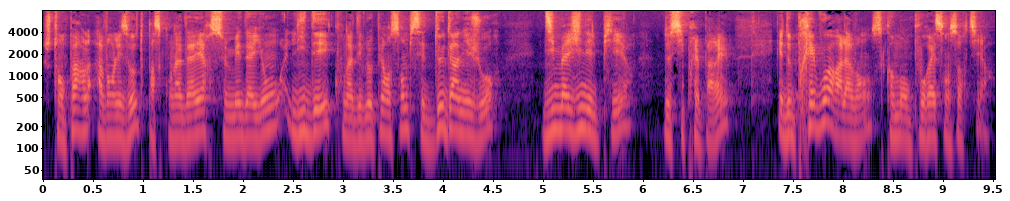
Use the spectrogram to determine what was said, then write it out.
Je t'en parle avant les autres parce qu'on a derrière ce médaillon l'idée qu'on a développée ensemble ces deux derniers jours d'imaginer le pire, de s'y préparer et de prévoir à l'avance comment on pourrait s'en sortir.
